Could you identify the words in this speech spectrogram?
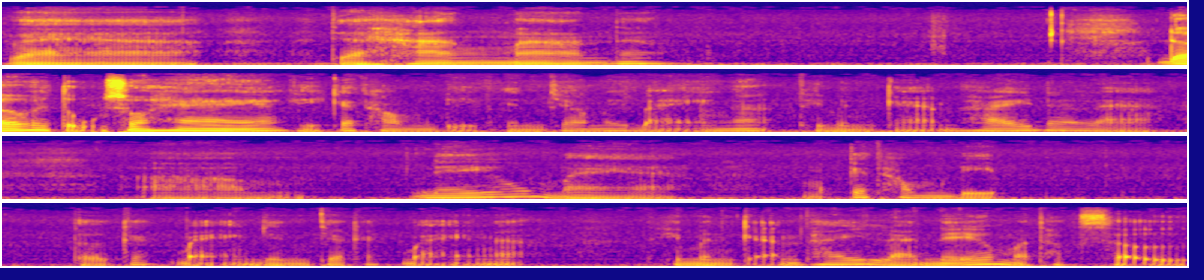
Và the hangman á. đối với tụ số 2 á, thì cái thông điệp dành cho mấy bạn á, thì mình cảm thấy đó là uh, nếu mà một cái thông điệp từ các bạn dành cho các bạn á, thì mình cảm thấy là nếu mà thật sự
